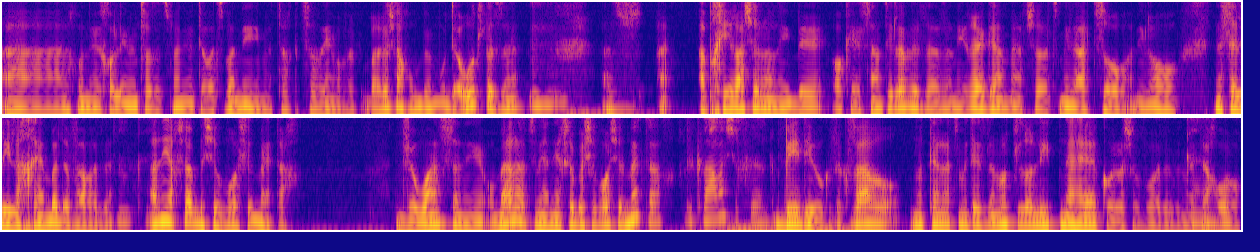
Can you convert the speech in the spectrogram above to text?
אנחנו יכולים למצוא את עצמנו יותר עצבניים, יותר קצרים, אבל ברגע שאנחנו במודעות לזה, מהמם. אז ה- הבחירה שלנו היא ב, אוקיי, שמתי לב לזה, אז אני רגע מאפשר לעצמי לעצור, אני לא מנסה להילחם בדבר הזה. אוקיי. אני עכשיו בשבוע של מתח. וואנס אני אומר לעצמי, אני עכשיו בשבוע של מתח, זה כבר משחרר קצת. בדיוק, זה כבר נותן לעצמי את ההזדמנות לא להתנהג כל השבוע הזה במתח, כן. או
